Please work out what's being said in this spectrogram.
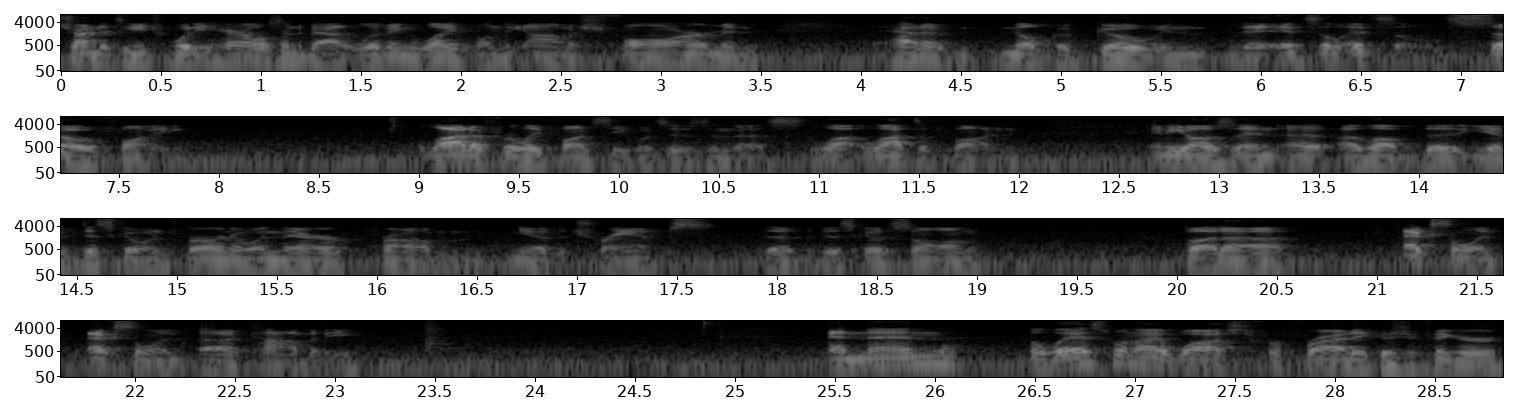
trying to teach Woody Harrelson about living life on the Amish farm and how to milk a goat, and it's it's so funny. A lot of really fun sequences in this. Lot, lots of fun, and he also and uh, I love the you have Disco Inferno in there from you know the Tramps, the the disco song, but uh, excellent excellent uh, comedy. And then the last one I watched for Friday because you figure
